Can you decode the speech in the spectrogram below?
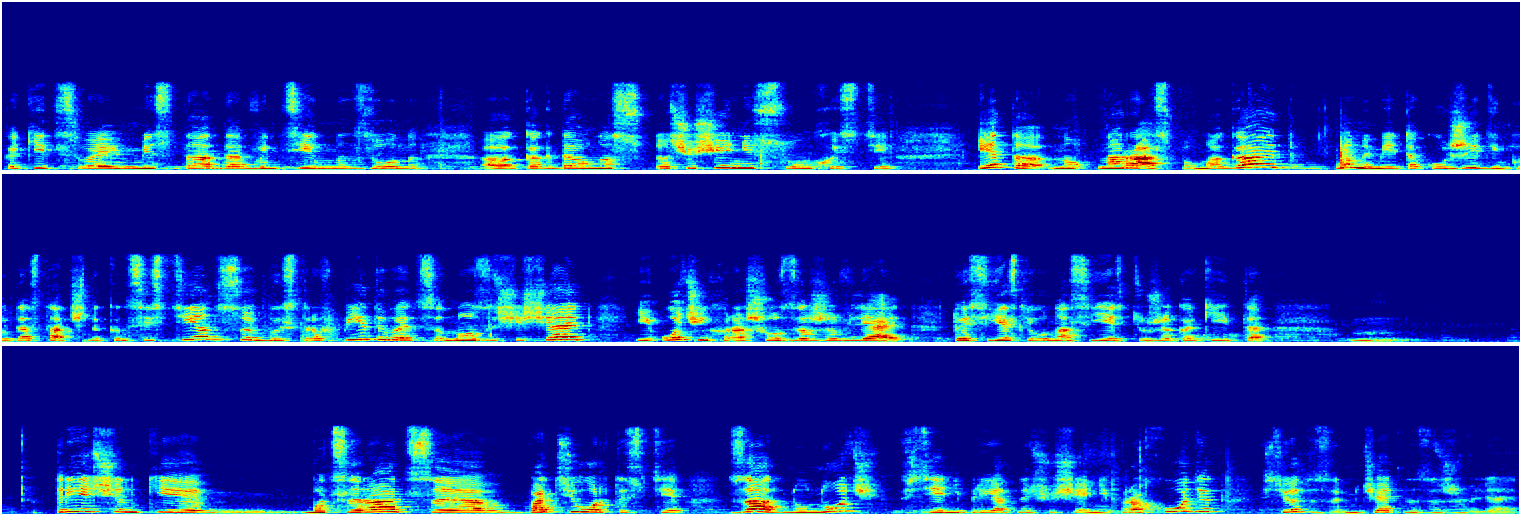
какие-то свои места да, в интимных зонах, а, когда у нас ощущение сухости. Это ну, на раз помогает, он имеет такую жиденькую достаточно консистенцию, быстро впитывается, но защищает и очень хорошо заживляет. То есть если у нас есть уже какие-то трещинки, мацерация, потертости. За одну ночь все неприятные ощущения проходят, все это замечательно заживляет.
